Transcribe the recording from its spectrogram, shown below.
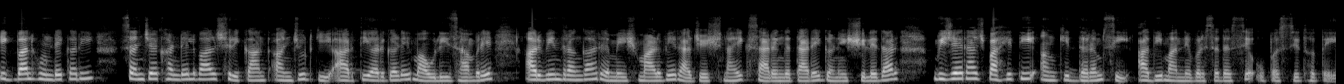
इक्बाल हुंडेकरी संजय खंडेलवाल श्रीकांत अंजुटगी आरती अरगडे माऊली झांबरे अरविंद रंगा रमेश माळवे राजेश नाईक सारंग तारे गणेश शिलेदार विजयराज बाहेती अंकित धरमसी आदी मान्यवर सदस्य उपस्थित होते.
